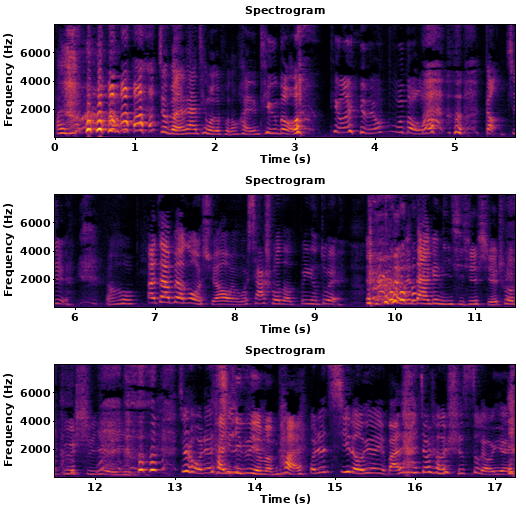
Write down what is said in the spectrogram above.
就本来大家听我的普通话已经听懂了，听了你的又不懂了。港剧。然后哎，大家不要跟我学啊，我我瞎说的不一定对。那大家跟你一起去学出了歌式粤语，就是我这七，开辟自己的门派。我这七流粤语把大家教成了十四流粤语。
